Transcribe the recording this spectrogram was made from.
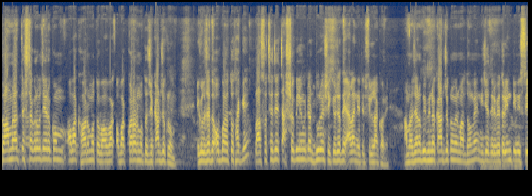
তো আমরা চেষ্টা করব যে এরকম অবাক হওয়ার মতো বা অবাক করার মতো যে কার্যক্রম, এগুলো যাতে অব্যাহত থাকে। প্লাস হচ্ছে যে চারশো কিলোমিটার দূরে এসে কেউ যাতে অ্যালাইনেটেড ফিল না করে। আমরা যেন বিভিন্ন কার্যক্রমের মাধ্যমে, নিজেদের ভেতর ইন্টিমেসি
